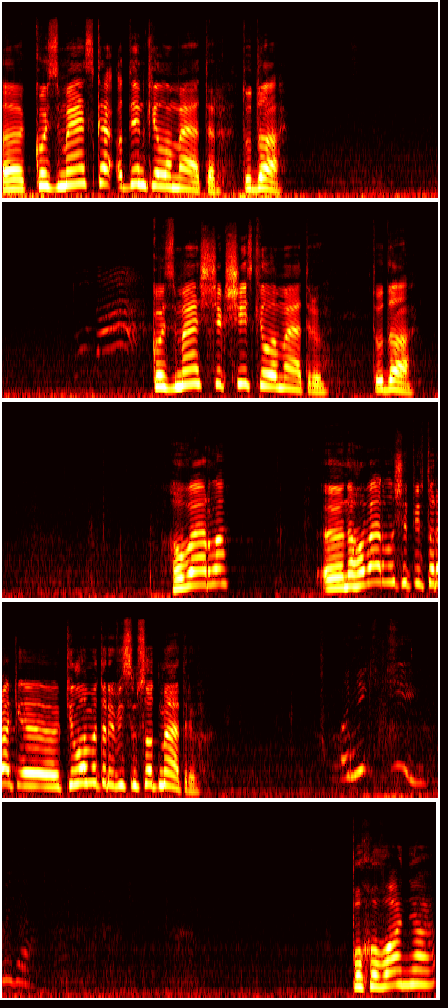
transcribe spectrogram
Е, Козьмецька 1 кілометр. Туди. Козьмещик 6 кілометрів. Туди. Говерла. Е, на Говерло ще півтора е, кілометри 800 метрів. Поховання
